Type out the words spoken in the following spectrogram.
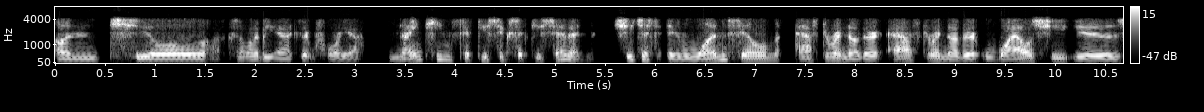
until, because I want to be accurate for you, 1956 57. She's just in one film after another after another while she is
